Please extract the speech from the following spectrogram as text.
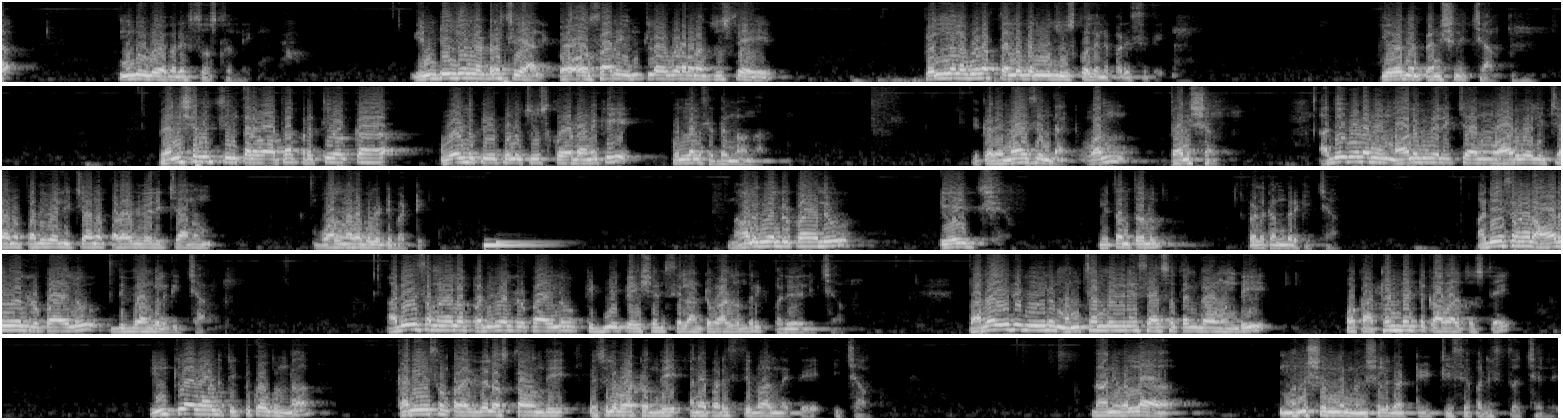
ముందుకు పోయే పరిస్థితి వస్తుంది. ఇండివిజువల్ అడ్రస్ చేయాలి. ఓసారి ఇంట్లో కూడా మనం చూస్తే పిల్లలు కూడా తల్లిదండ్రులు చూసుకోలేని పరిస్థితి. ఈరోజు నేను పెన్షన్ ఇచ్చాను. పెన్షన్ ఇచ్చిన తర్వాత ప్రతి ఒక్క ఓల్డ్ పీపుల్ చూసుకోవడానికి పిల్లలు సిద్ధంగా ఉన్నారు. ఇక్కడ ఇమాజిన్ దట్ వన్ పెన్షన్ అది కూడా నేను నాలుగు వేలు ఇచ్చాను ఆరు వేలు ఇచ్చాను పదివేలు ఇచ్చాను పదహైదు వేలు ఇచ్చాను. వల్నరబిలిటీ బట్టి. నాలుగు వేల రూపాయలు ఏజ్ మితంతులు వీళ్ళకందరికి ఇచ్చాను. అదే సమయంలో ఆరు వేల రూపాయలు దివ్యాంగులకు ఇచ్చారు. అదే సమయంలో పదివేల రూపాయలు కిడ్నీ పేషెంట్స్ ఇలాంటి వాళ్ళందరికీ పదివేలు ఇచ్చాం పదహైదు వేలు మంచం మీదనే శాశ్వతంగా ఉండి ఒక అటెండెంట్ కావాల్సి వస్తే ఇంట్లో వాళ్ళు తిట్టుకోకుండా కనీసం పదహైదు వేలు వస్తూ ఉంది వెసులుబాటు ఉంది అనే పరిస్థితి వాళ్ళనైతే ఇచ్చాం. దానివల్ల మనుషుల్ని మనుషులుగా ట్రీట్ చేసే పరిస్థితి వచ్చింది.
